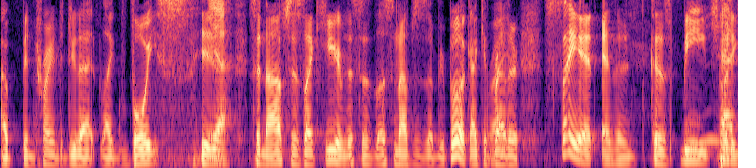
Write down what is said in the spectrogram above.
I've been trying to do that like voice his Yeah. synopsis. Like here, this is the synopsis of your book. I could Right. rather say it and then because me chat putting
